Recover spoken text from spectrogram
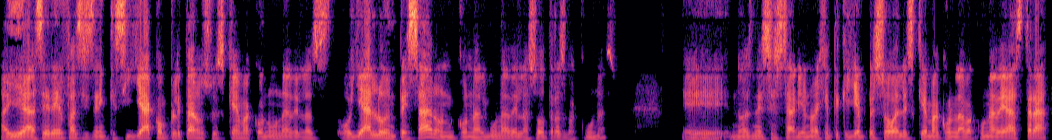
Ahí hacer énfasis en que si ya completaron su esquema con una de las, o ya lo empezaron con alguna de las otras vacunas, eh, no es necesario. No hay gente que ya empezó el esquema con la vacuna de Astra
